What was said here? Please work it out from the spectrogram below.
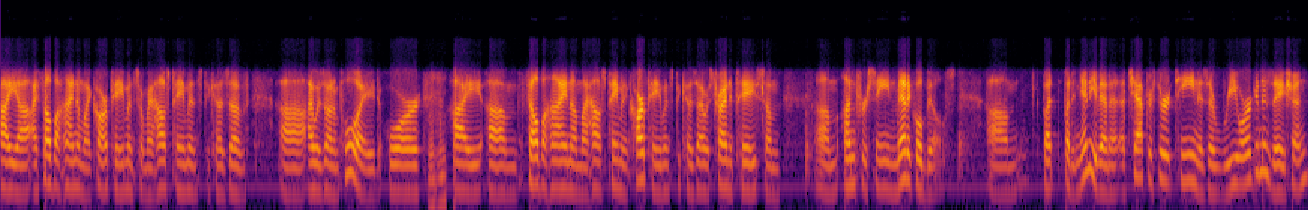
I uh, I fell behind on my car payments or my house payments because of uh, I was unemployed, or I um, fell behind on my house payment and car payments because I was trying to pay some um, unforeseen medical bills. Um, but but in any event, a, a Chapter 13 is a reorganization,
